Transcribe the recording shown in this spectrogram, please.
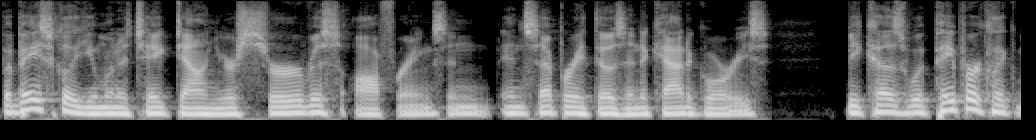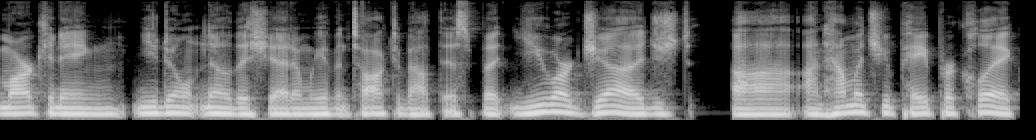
But basically, you want to take down your service offerings and, and separate those into categories because with pay per click marketing, you don't know this yet, and we haven't talked about this, but you are judged uh, on how much you pay per click,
